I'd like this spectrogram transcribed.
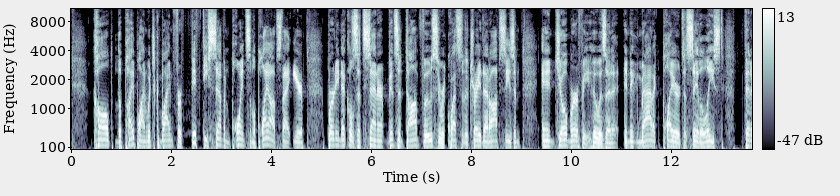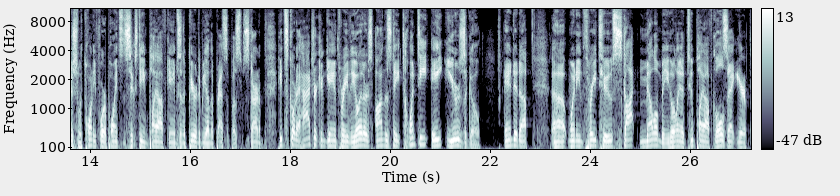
called the Pipeline, which combined for 57 points in the playoffs that year. Bernie Nicholls at center, Vincent Damphousse, who requested a trade that offseason, and Joe Murphy, who was an enigmatic player to say the least, finished with 24 points in 16 playoff games and appeared to be on the precipice of stardom. He'd scored a hat trick in game three. The Oilers on the state 28 years ago ended up uh, winning 3 2. Scott Mellanby, who only had two playoff goals that year,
